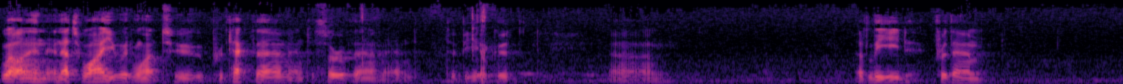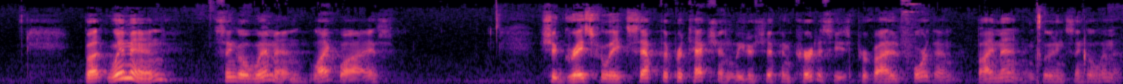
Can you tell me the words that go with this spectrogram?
well, and, and that's why you would want to protect them and to serve them and to be a good um, a lead for them. But women, single women, likewise, should gracefully accept the protection, leadership, and courtesies provided for them by men, including single women.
